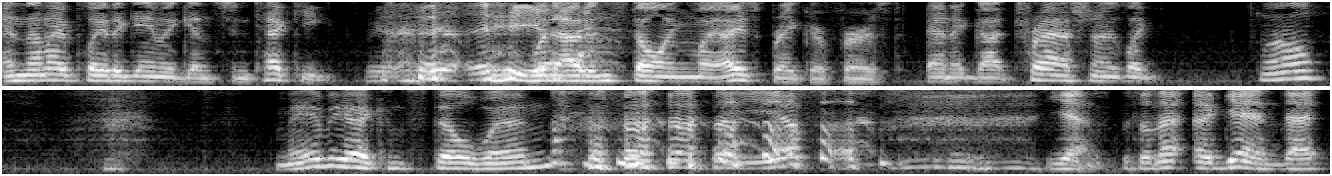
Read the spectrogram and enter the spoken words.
And then I played a game against Jinteki Yeah. without installing my icebreaker first, and it got trashed. And I was like, well. Maybe I can still win. yep. yes. So that again, that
